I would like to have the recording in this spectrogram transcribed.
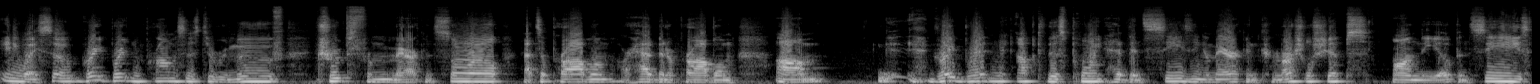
anyway, so Great Britain promises to remove troops from American soil. That's a problem, or had been a problem. Um, Great Britain, up to this point, had been seizing American commercial ships on the open seas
